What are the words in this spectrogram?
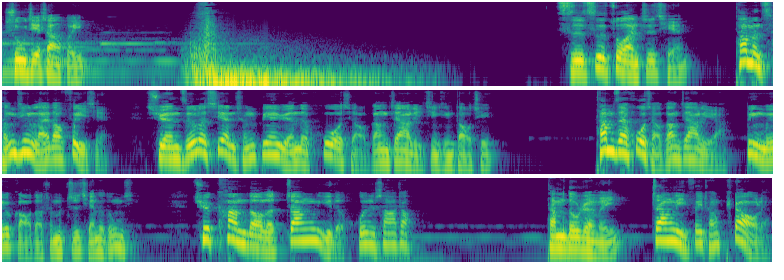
书接上回，此次作案之前，他们曾经来到费县，选择了县城边缘的霍小刚家里进行盗窃。他们在霍小刚家里啊，并没有搞到什么值钱的东西，却看到了张丽的婚纱照。他们都认为张丽非常漂亮，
